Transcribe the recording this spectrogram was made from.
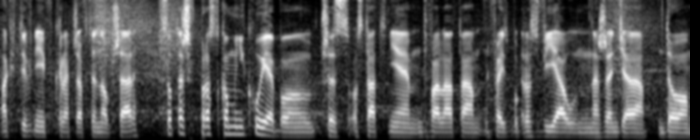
aktywniej wkracza w ten obszar, co też wprost komunikuje, bo przez ostatnie dwa lata Facebook rozwijał narzędzia do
